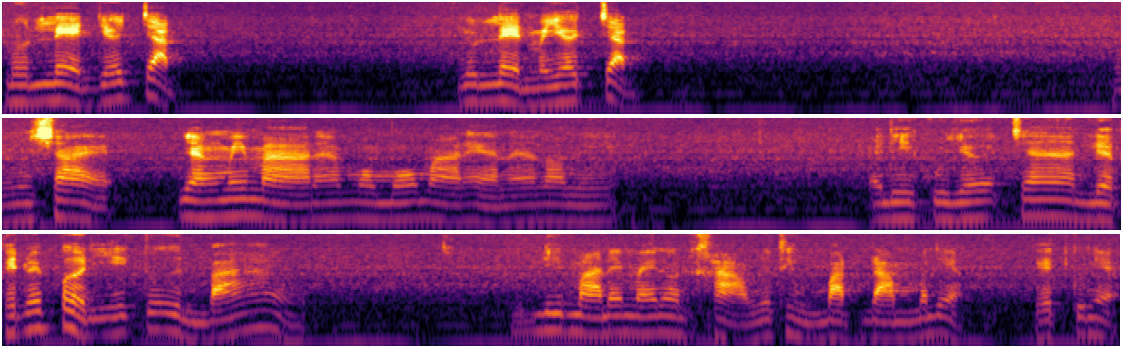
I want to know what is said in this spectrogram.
หลุดเลดเยอะจัดหลุดเลดมาเยอะจัดไม่ใช่ ยังไม่มานะครับโมโมมาแทนนะรอบนี้ ไอดีกูเยอะจ้า เหลือเพชรไม่เปิดอีกตัวอื่นบ้าง รีบมาได้ไหมนอนข่าวจะถึงบัตรดำปะเนี่ย เพชรกูเนี่ย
